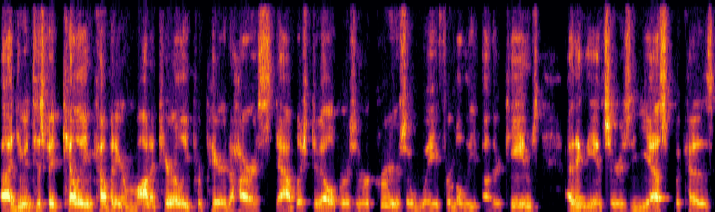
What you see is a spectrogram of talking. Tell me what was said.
Uh, do you anticipate Kelly and company are monetarily prepared to hire established developers and recruiters away from elite other teams? I think the answer is yes, because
